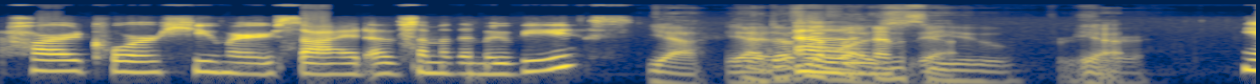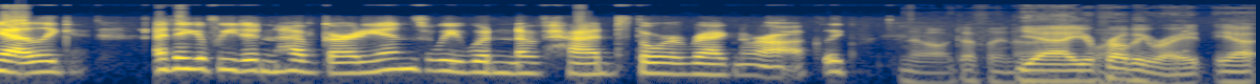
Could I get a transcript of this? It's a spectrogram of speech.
hardcore humor side of some of the movies. Yeah, yeah, it that's definitely like was. yeah. MCU for Yeah. sure. Yeah, like I think if we didn't have Guardians, we wouldn't have had Thor Ragnarok. Like No, definitely not. Yeah, you're Why? probably right. Yeah,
